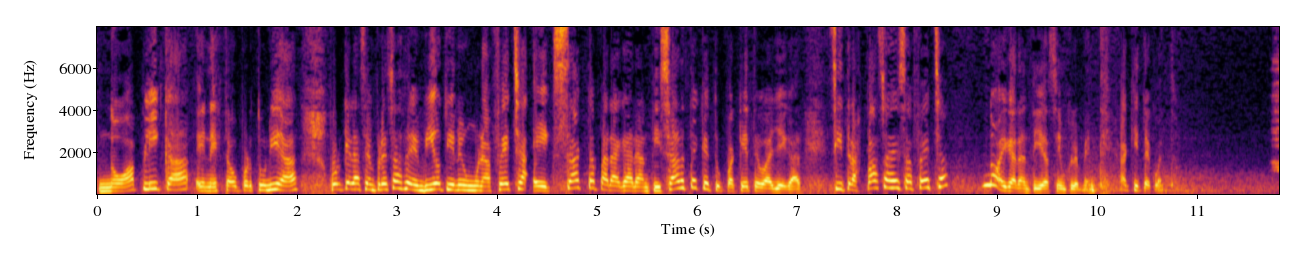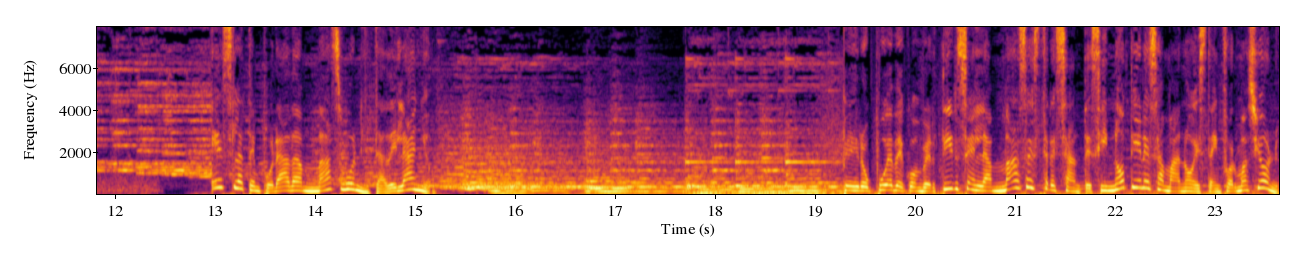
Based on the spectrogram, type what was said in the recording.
no aplica en esta oportunidad, porque las empresas de envío tienen una fecha exacta para garantizarte que tu paquete va a llegar. Si traspasas esa fecha, no hay garantía simplemente. Aquí te cuento. Es la temporada más bonita del año. Pero puede convertirse en la más estresante si no tienes a mano esta información.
